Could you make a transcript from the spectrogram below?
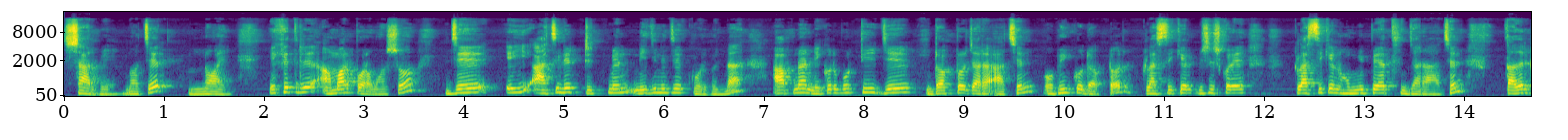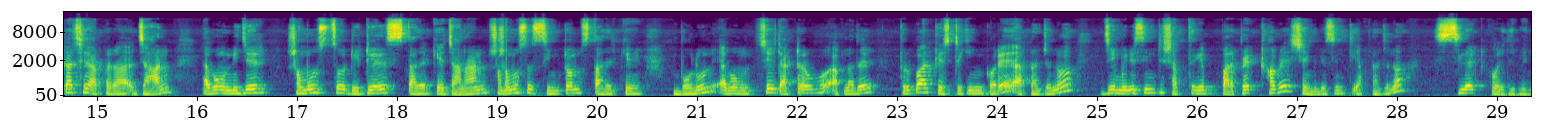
সারবে নচেত নয়। এক্ষেত্রে আমার পরামর্শ যে এই আচিলের ট্রিটমেন্ট নিজে নিজে করবেন না। আপনার নিকটবর্তী যে ডক্টর যারা আছেন, অভিজ্ঞ ডক্টর ক্লাসিক্যাল বিশেষ করে ক্লাসিক্যাল হোমিওপ্যাথ যারা আছেন, তাদের কাছে আপনারা যান এবং নিজের সমস্ত ডিটেলস তাদেরকে জানান, সমস্ত সিমটমস তাদেরকে বলুন এবং সেই ডাক্তারবাবু আপনাদের প্রপার কেস্টেকিং করে আপনার জন্য যে মেডিসিনটি সবথেকে পারফেক্ট হবে, সেই মেডিসিনটি আপনার জন্য সিলেক্ট করে দেবেন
